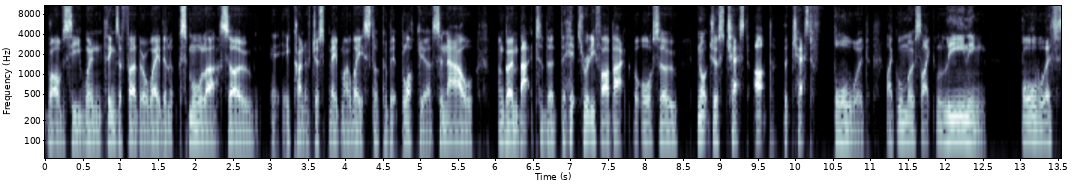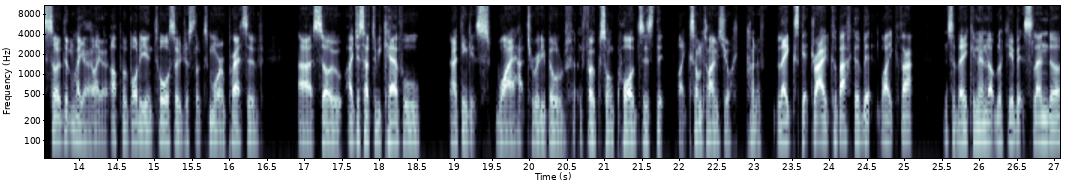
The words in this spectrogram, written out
But obviously when things are further away they look smaller so it, it kind of just made my waist look a bit blockier. So now i'm going back to the the hips really far back but also not just chest up but chest forward like almost like leaning forward so that my Yeah, like yeah. upper body and torso just looks more impressive. Uh, so i just have to be careful I think it's why I had to really build and focus on quads is that like sometimes your kind of legs get dragged back a bit like that. And so they can end up looking a bit slender.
